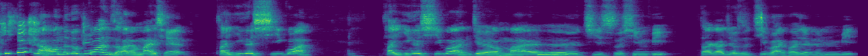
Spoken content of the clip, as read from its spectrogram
然后那个罐子还要卖钱，它一个吸罐，它一个吸罐就要卖几十新币，大概就是几百块钱人民币。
